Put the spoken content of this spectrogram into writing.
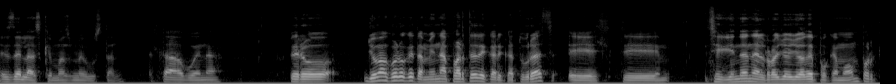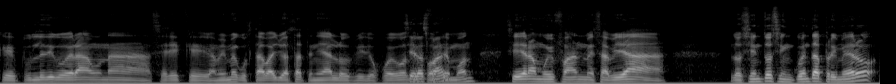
es de las que más me gustan. Estaba buena. Pero yo me acuerdo que también, aparte de caricaturas, este. Siguiendo en el rollo yo de Pokémon, porque pues le digo, era una serie que a mí me gustaba, yo hasta tenía los videojuegos ¿Sí de eras fan? Pokémon. Sí, era muy fan, me sabía los 150 primero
